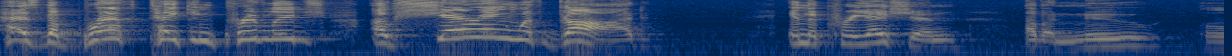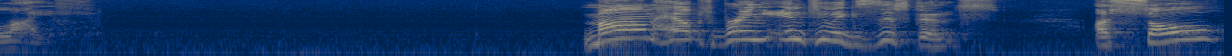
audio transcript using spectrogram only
has the breathtaking privilege of sharing with God in the creation of a new life. Mom helps bring into existence a soul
